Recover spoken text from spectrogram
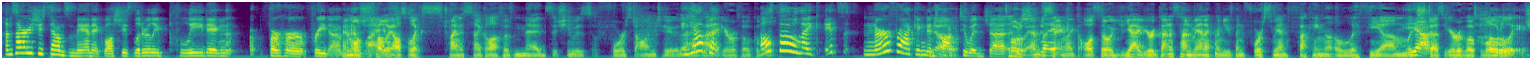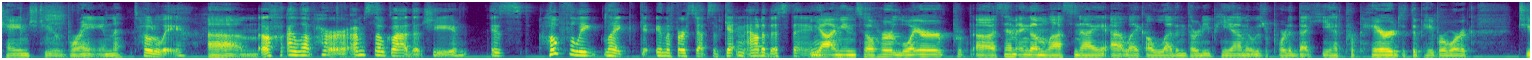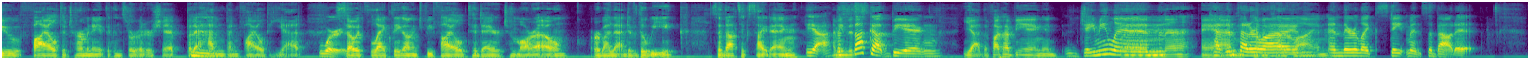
i'm sorry she sounds manic while she's literally pleading for her freedom And while she's life. probably also like trying to cycle off of meds that she was forced onto that Yeah, but irrevocable. also like it's nerve-wracking to No, talk to a judge Totally. I'm just saying, like, also, yeah, you're gonna sound manic when you've been forced to be on fucking lithium, which Yeah, does irrevocable totally. change to your brain. totally Um, Ugh, I love her. I'm so glad that she is hopefully like in the first steps of getting out of this thing. yeah, I mean, so her lawyer, uh, Sam Ingham, last night at like 11:30 p.m., it was reported that he had prepared the paperwork to file to terminate the conservatorship, but it hadn't been filed yet. Hmm. Word. So it's likely going to be filed today or tomorrow, or by the end of the week. So that's exciting. Yeah. I the mean, this- fuck up being Yeah, the fuck up being Jamie Lynn, Lynn and Kevin Federline, Federline. and their like statements about it.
